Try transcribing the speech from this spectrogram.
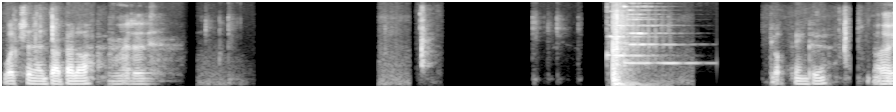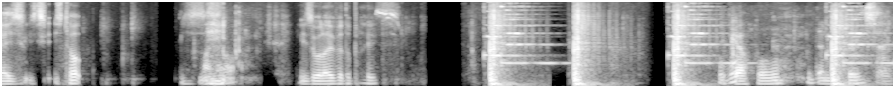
Watching a Dabella. I'm at it. Block finger. Uh, Nice. he's, he's, he's top. He's, Why not? he's all over the place. Be careful with the measures. Inside.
